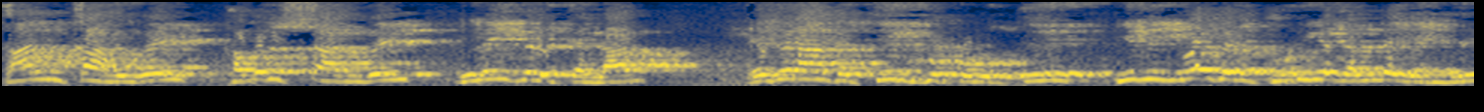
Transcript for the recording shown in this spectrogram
கான்காகுகள் கபரிஸ்தான்கள் இவைகளுக்கெல்லாம் எதிராக தீர்ப்பு கொடுத்து இது இவர்களுக்கு உரியதல்ல என்று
